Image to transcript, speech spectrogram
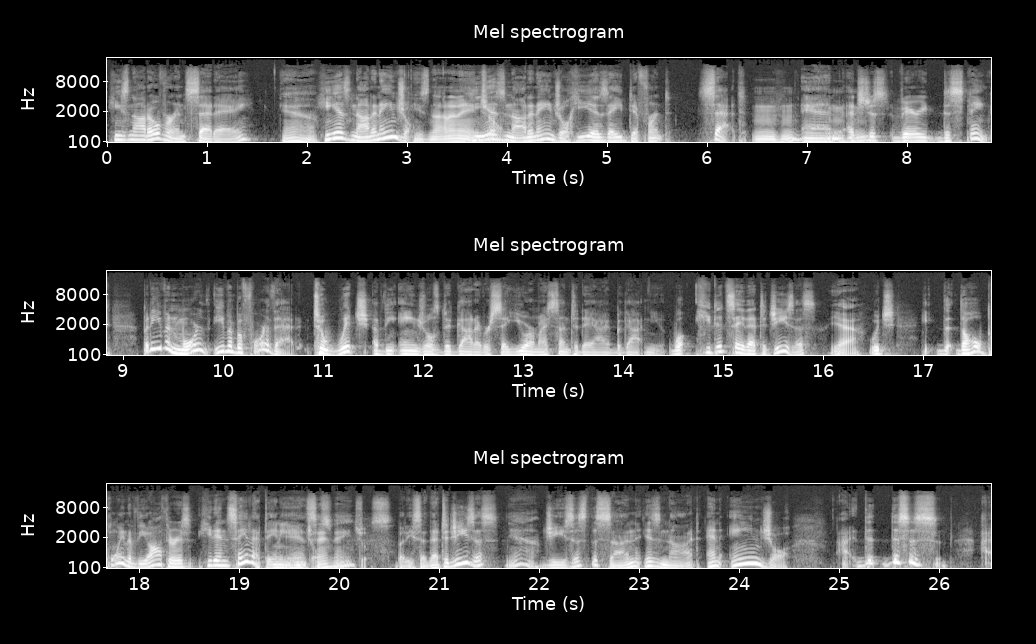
He's not over in set A. Yeah. He is not an angel. He's not an angel. He is not an angel. He is a different set, mm-hmm. and it's just very distinct. But even more, even before that, to which of the angels did God ever say, "You are my son; today I have begotten you"? Well, He did say that to Jesus. Yeah. Which he, the, the whole point of the author is he didn't say that to any He didn't angels, say angels. but he said that to Jesus. Yeah. Jesus the Son is not an angel. I, th- this is.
